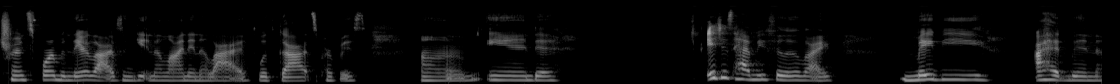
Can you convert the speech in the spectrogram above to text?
transforming their lives and getting aligned and alive with God's purpose. Um, and it just had me feeling like maybe I had been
